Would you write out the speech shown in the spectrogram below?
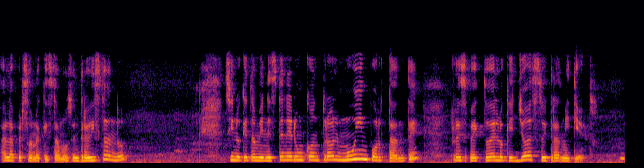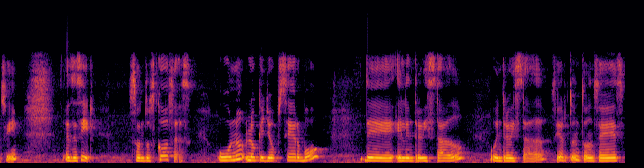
a la persona que estamos entrevistando, sino que también es tener un control muy importante respecto de lo que yo estoy transmitiendo. ¿sí? Es decir, son dos cosas. Uno, lo que yo observo del entrevistado o entrevistada, ¿cierto? Entonces,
